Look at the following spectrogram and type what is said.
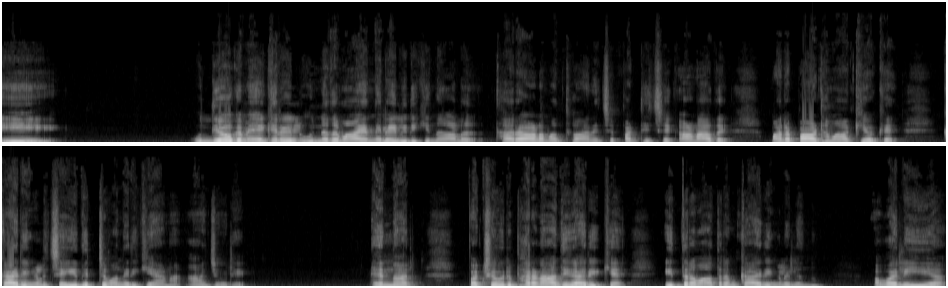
ഈ ഉദ്യോഗ മേഖലയിൽ ഉന്നതമായ നിലയിലിരിക്കുന്ന ആൾ ധാരാളം അധ്വാനിച്ച് പഠിച്ച് കാണാതെ മനഃപ്പാഠമാക്കിയൊക്കെ കാര്യങ്ങൾ ചെയ്തിട്ട് വന്നിരിക്കുകയാണ് ആ ജോലി. എന്നാൽ പക്ഷെ ഒരു ഭരണാധികാരിക്ക് ഇത്രമാത്രം കാര്യങ്ങളിലൊന്നും വലിയ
